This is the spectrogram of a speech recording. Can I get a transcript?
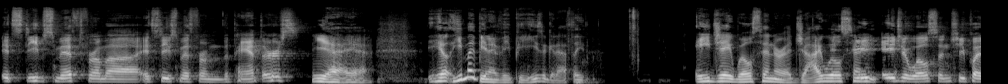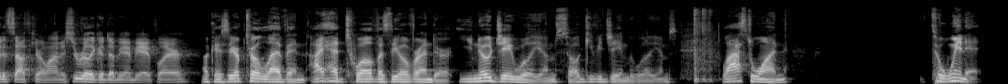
it's Steve Smith from uh it's Steve Smith from the Panthers. yeah, yeah. He he might be an MVP. He's a good athlete. AJ Wilson or Ajay Wilson. A- A'ja Wilson. She played at South Carolina. She's a really good WNBA player. Okay, so you're up to 11. I had 12 as the over under. You know Jay Williams, so I'll give you Jay Williams. Last one to win it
